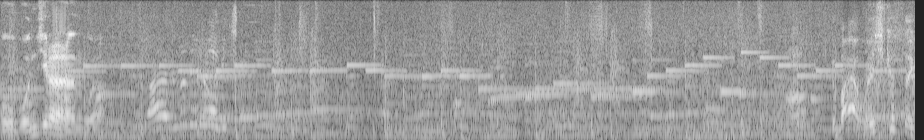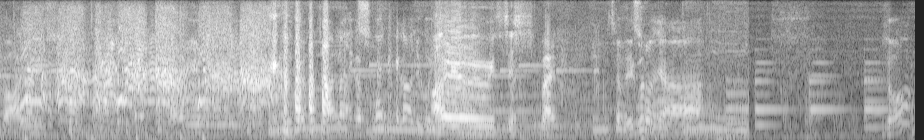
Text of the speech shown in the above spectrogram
뭐, 뭔 지랄하는 거야? 아 일로 내려가 미친 이거 마약 왜 시켰어 이거 아유 아유 하지 말라니까 꼭 해가지고 아유, 진짜, 씨발. 진짜 왜 그러냐 무서워?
